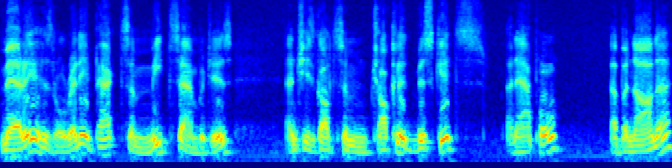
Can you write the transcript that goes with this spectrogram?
Mary has already packed some meat sandwiches and she's got some chocolate biscuits, an apple, a banana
